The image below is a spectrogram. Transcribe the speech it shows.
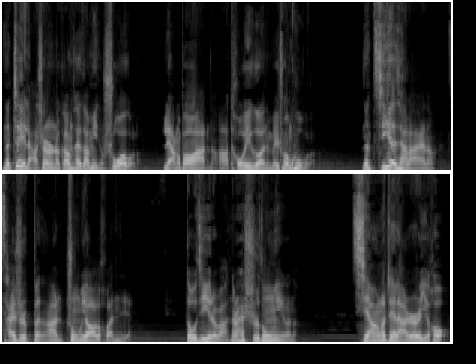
那这俩事儿呢，刚才咱们已经说过了，两个报案的啊，头一个呢没穿裤子。那接下来呢，才是本案重要的环节，都记着吧？那还失踪一个呢。抢了这俩人以后，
